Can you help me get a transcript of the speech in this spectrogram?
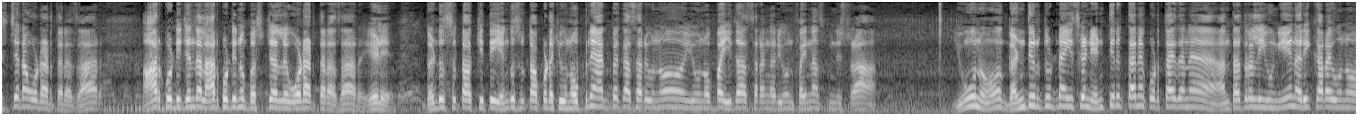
ಎಷ್ಟು ಜನ ಓಡಾಡ್ತಾರೆ ಸರ್? ಆರು ಕೋಟಿ ಜನದಲ್ಲಿ ಆರು ಕೋಟಿನೂ ಬಸ್ ಓಡಾಡ್ತಾರ ಸರ್? ಹೇಳಿ. ಗಂಡು ಸುತ್ತ ಕಿತ್ತಿ ಹೆಂಗು ಸುತ್ತ ಕೊಡಕ್ಕೆ ಇವನು ಒಬ್ಬನೇ ಆಗ್ಬೇಕಾ ಸರ್ ಇವನು? ಇವನೊಬ್ಬ ಇದಾ ಸರ್ ಹಂಗಾರೆ ಇವನು ಫೈನಾನ್ಸ್ ಮಿನಿಸ್ಟ್ರಾ ಇವನು ಗಂಡಿರ್ ದುಡ್ಡನ್ನ ಇಸ್ಕೊಂಡು ಎಂಟಿರ್ತಾನೆ ತಾನೇ ಕೊಡ್ತಾ ಇದ್ದಾನೆ. ಅಂತದ್ರಲ್ಲಿ ಇವನು ಏನು ಅಧಿಕಾರ ಇವನು?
